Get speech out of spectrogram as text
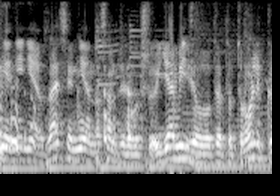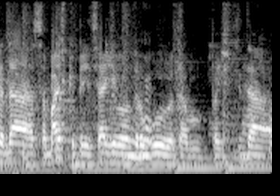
Не-не-не, знаете, не, на самом деле, вот я видел вот этот ролик, когда собачка перетягивала другую, там, почти, да.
